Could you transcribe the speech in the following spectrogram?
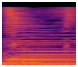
Bye.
